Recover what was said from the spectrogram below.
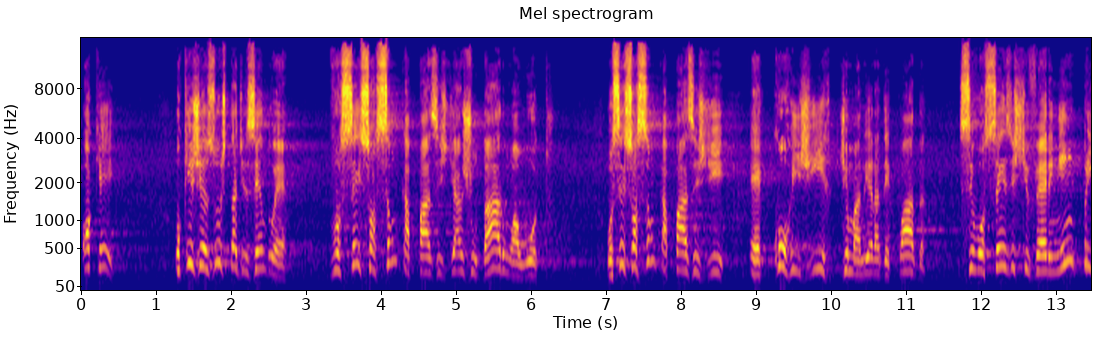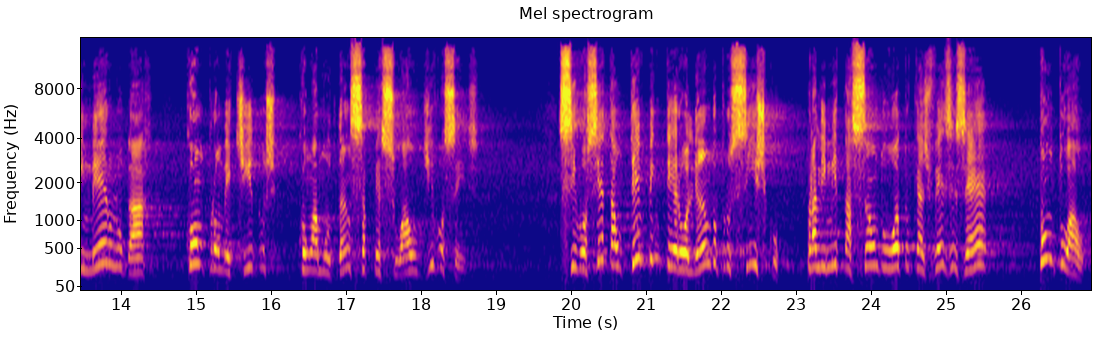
Ok. O que Jesus está dizendo é: vocês só são capazes de ajudar um ao outro, vocês só são capazes de é, corrigir de maneira adequada se vocês estiverem, em primeiro lugar, comprometidos com a mudança pessoal de vocês. Se você está o tempo inteiro olhando para o cisco, para a limitação do outro, que às vezes é pontual,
